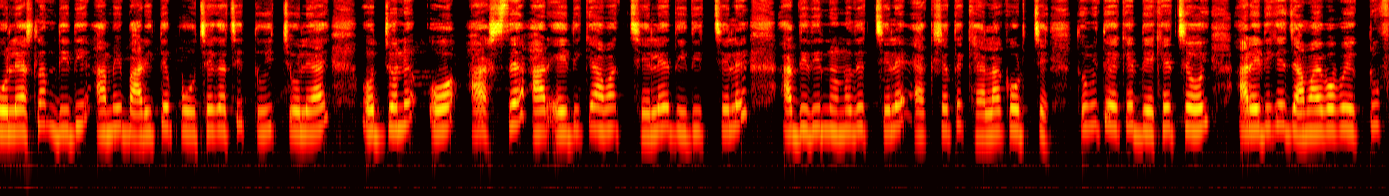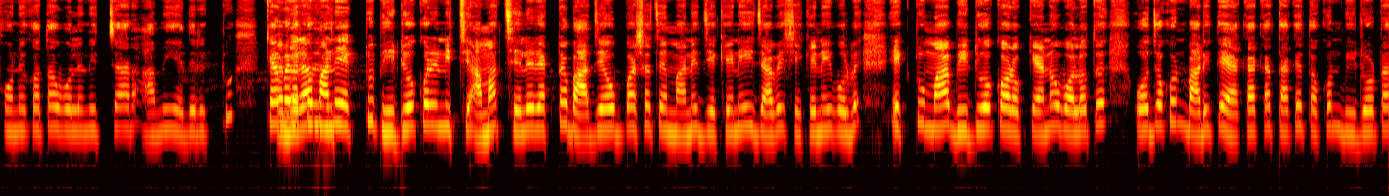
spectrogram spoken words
বলে আসলাম দিদি আমি বাড়িতে পৌঁছে গেছি তুই চলে আয়। ওর জন্য ও আসছে আর এইদিকে আমার ছেলে দিদির ছেলে আর দিদির ননদের ছেলে একসাথে খেলা করছে। তুমি তো একে দেখেছই। আর এদিকে জামাইবাবু একটু ফোনে কথা বলে নিচ্ছে আর আমি এদের একটু ক্যামেরা মানে একটু ভিডিও করে নিচ্ছে। আমার ছেলের একটা বাজে অভ্যাস আছে মানে যেখানেই যাবে সেখানেই বলবে, একটু মা ভিডিও করো। কেন বলো তো? ও যখন বাড়িতে একা একা থাকে তখন ভিডিওটা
